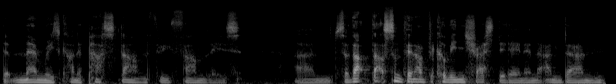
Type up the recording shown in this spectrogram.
that memories kind of passed down through families. Um, so that that's something I've become interested in, and and um,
